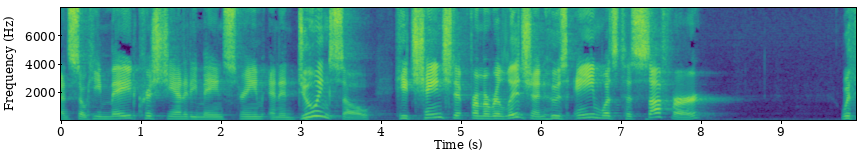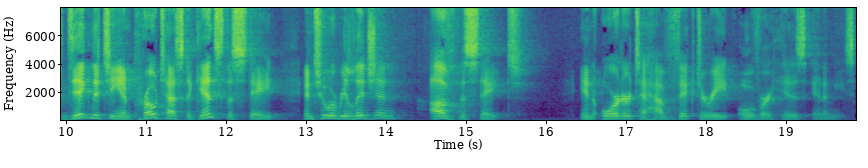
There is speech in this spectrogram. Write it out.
And so he made Christianity mainstream, and in doing so, he changed it from a religion whose aim was to suffer with dignity and protest against the state into a religion of the state in order to have victory over his enemies.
